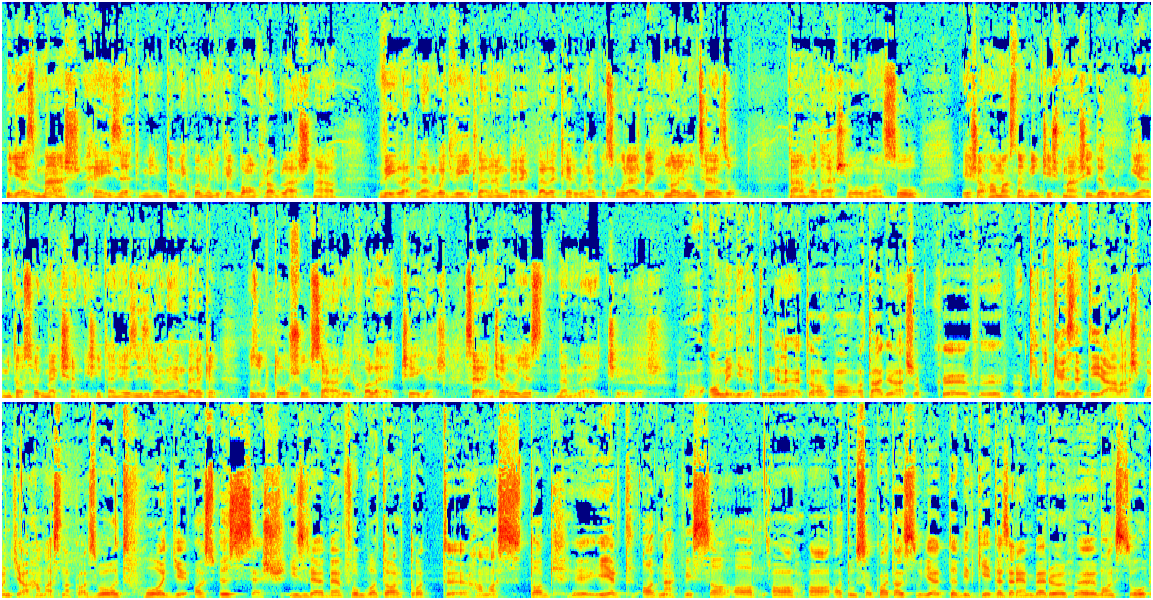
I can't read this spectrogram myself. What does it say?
Ugye ez más helyzet, mint amikor mondjuk egy bankrablásnál véletlen vagy vétlen emberek belekerülnek a szórásba. Itt nagyon célzott támadásról van szó, és a Hamasnak nincs is más ideológiája, mint az, hogy megsemmisíteni az izraeli embereket az utolsó szálig, ha lehetséges. Szerencse, hogy ez nem lehetséges. amennyire tudni lehet a, a, a tárgyalások a kezdeti álláspontja a Hamasnak az volt, hogy az összes Izraelben fogva tartott Hamas tagért adnák vissza a, a, a, a tuszokat, az ugye több mint 2000 emberről van szó,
